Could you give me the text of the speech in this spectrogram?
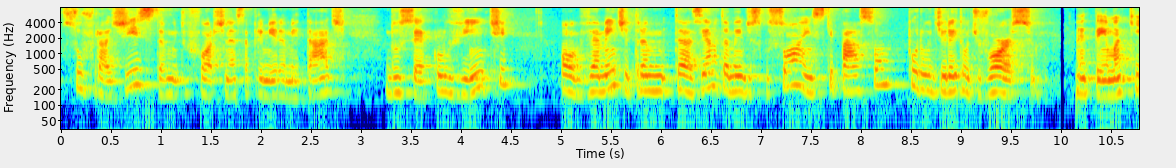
sufragista muito forte nessa primeira metade do século XX, obviamente tra trazendo também discussões que passam por o direito ao divórcio, né, tema que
